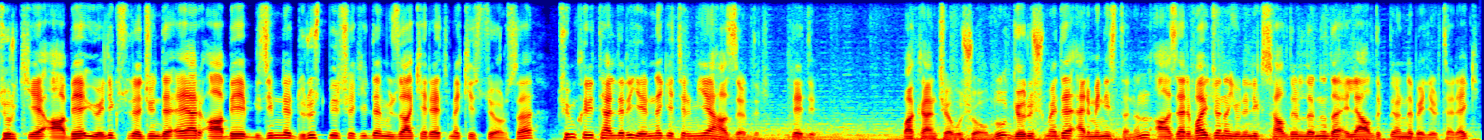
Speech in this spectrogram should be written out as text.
Türkiye AB üyelik sürecinde eğer AB bizimle dürüst bir şekilde müzakere etmek istiyorsa tüm kriterleri yerine getirmeye hazırdır, dedi. Bakan Çavuşoğlu, görüşmede Ermenistan'ın Azerbaycan'a yönelik saldırılarını da ele aldıklarını belirterek,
